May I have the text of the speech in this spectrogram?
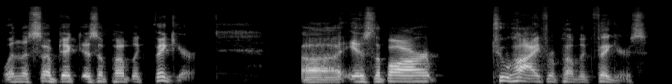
when the subject is a public figure? Uh, is the bar too high for public figures?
